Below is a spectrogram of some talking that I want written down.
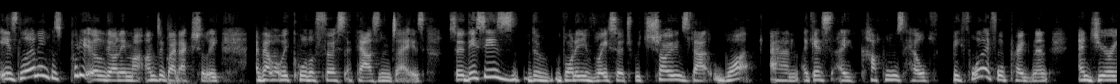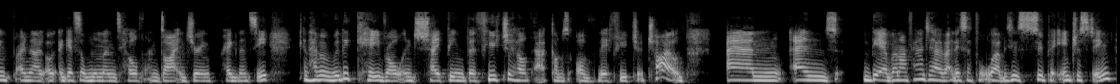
is learning was pretty early on in my undergrad actually about what we call the first 1000 days. So this is the body of research which shows that what um, I guess a couple's health before they fall pregnant and during and I guess a woman's health and diet during pregnancy can have a really key role in shaping the future health outcomes of their future child. Um, and yeah, when I found out about this, I thought, wow, this is super interesting.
